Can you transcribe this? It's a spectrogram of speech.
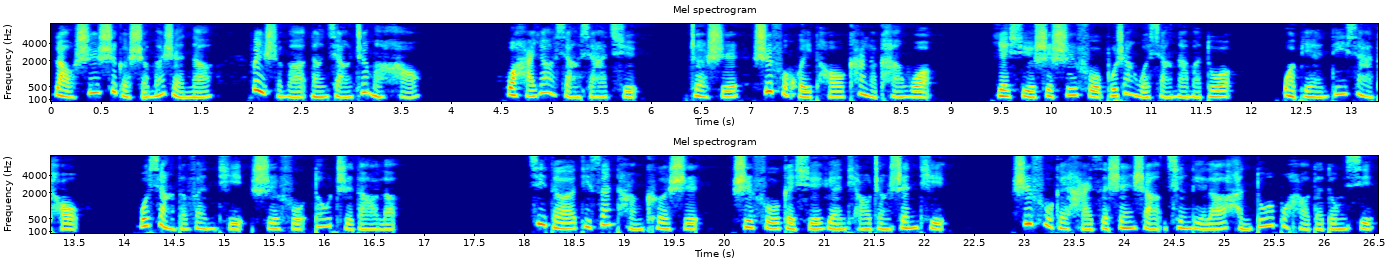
老师是个什么人呢？为什么能讲这么好？我还要想下去。这时，师傅回头看了看我，也许是师傅不让我想那么多，我便低下头。我想的问题，师傅都知道了。记得第三堂课时，师傅给学员调整身体，师傅给孩子身上清理了很多不好的东西。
